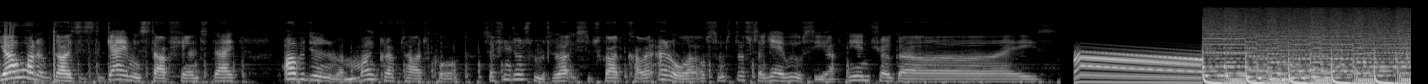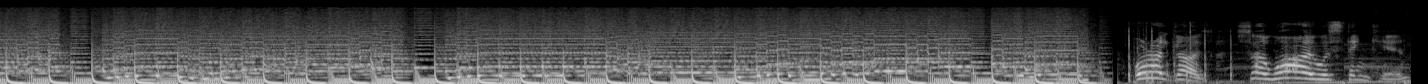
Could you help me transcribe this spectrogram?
Yo, what up guys, it's the Gaming Starfish here and today I'll be doing a Minecraft hardcore. So if you enjoyed remember to like, subscribe, comment and all that awesome stuff. So yeah, we'll see you after the intro guys. Alright guys, so what I was thinking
